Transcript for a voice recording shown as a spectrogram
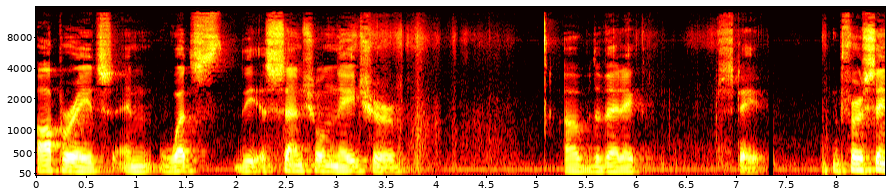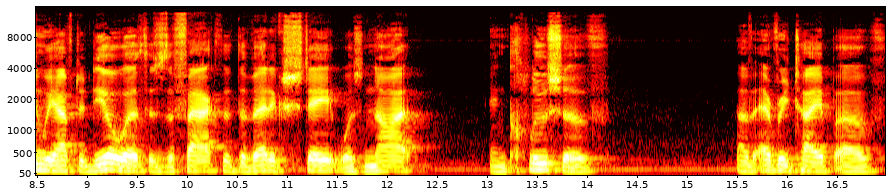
operates, and what's the essential nature of the Vedic state. the first thing we have to deal with is the fact that the Vedic state was not inclusive of every type of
